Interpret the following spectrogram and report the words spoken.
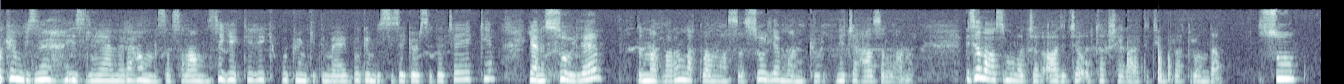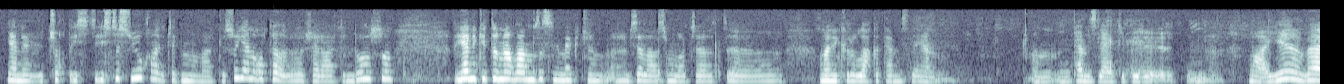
Bugün bizi izleyenlere hamımıza salamımızı getiririk. Bugünkü demək, bugün biz size göstərəcəyik ki, yəni su ilə dırnaqların laklanması, su ilə manikür necə hazırlanır. Bizə lazım olacaq adicə otaq şəraiti temperaturunda su, yəni çox da isti, isti su yox adicə demək olar ki, su, yəni otaq ə, şəraitində olsun. Yəni ki, dırnaqlarımızı silmək üçün ə, bizə lazım olacaq ə, manikür lakı təmizləyən ım, təmizləyici bir maye və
